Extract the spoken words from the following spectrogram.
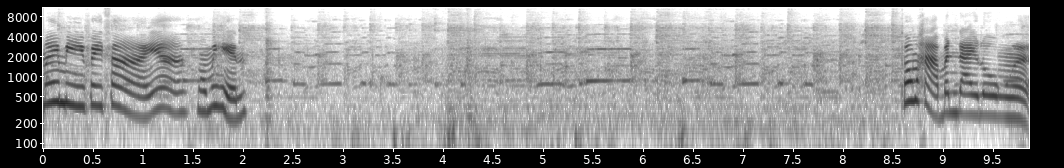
ไม่มีไฟฉายอะ มองไม่เห็นต้องหาบันไดลงอะ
